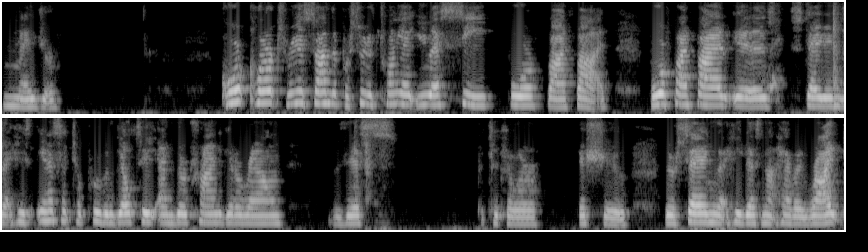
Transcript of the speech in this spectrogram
major. Court clerks reassigned the pursuit of 28 USC 455. 455 is stating that he's innocent till proven guilty, and they're trying to get around this particular issue. They're saying that he does not have a right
